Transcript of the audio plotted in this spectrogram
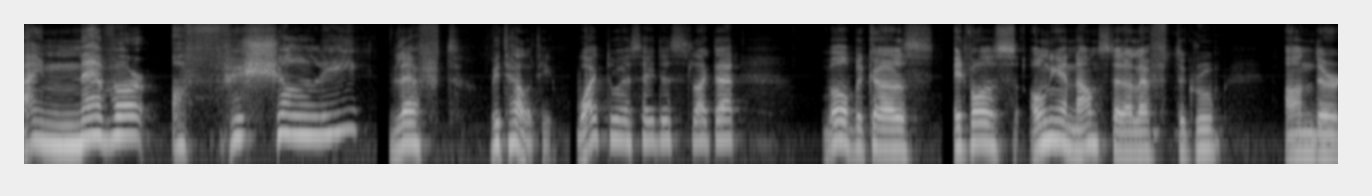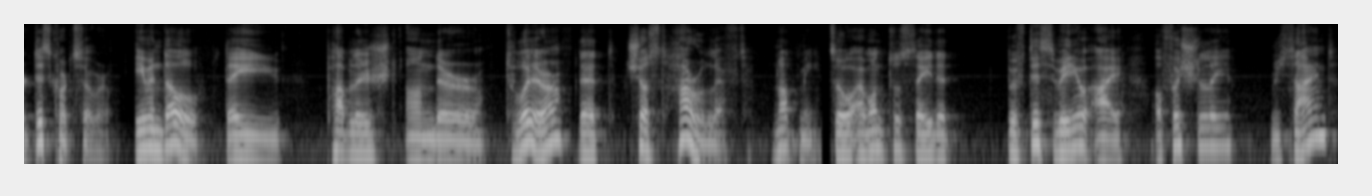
I never officially left Vitality. Why do I say this like that? Well, because it was only announced that I left the group on their Discord server. Even though they published on their Twitter that just Haru left, not me. So I want to say that with this video I officially resigned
